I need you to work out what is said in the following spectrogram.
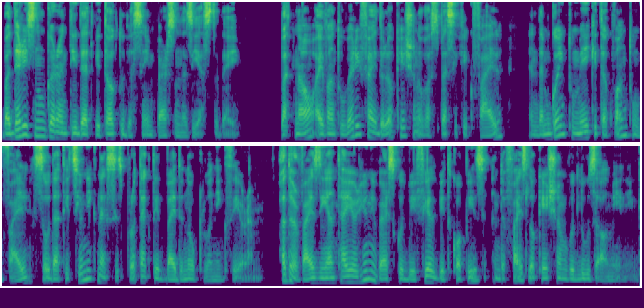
But there is no guarantee that we talk to the same person as yesterday. But now I want to verify the location of a specific file, and I'm going to make it a quantum file so that its uniqueness is protected by the no-cloning theorem. Otherwise, the entire universe could be filled with copies and the file's location would lose all meaning.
